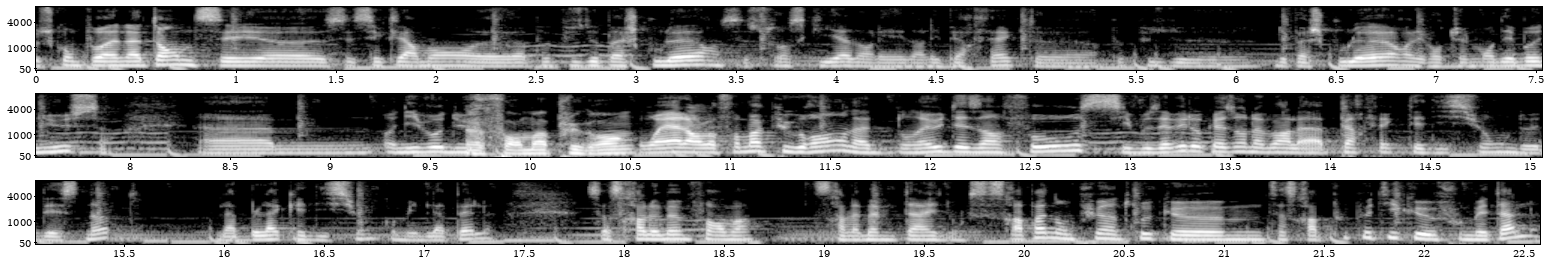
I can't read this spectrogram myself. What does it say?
ce qu'on peut en attendre, c'est clairement un peu plus de pages couleurs. C'est souvent ce qu'il y a dans les, dans les perfects, un peu plus de, pages couleurs, éventuellement des bonus. au niveau du. Un format plus grand Ouais, alors le format plus grand, on a, on a eu des infos. Si vous avez l'occasion d'avoir la Perfect Edition de Death Note, la Black Edition, comme ils l'appellent, ça sera le même format, ça sera la même taille. Donc ça sera pas non plus un truc, ça sera plus petit que Full Metal,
